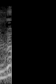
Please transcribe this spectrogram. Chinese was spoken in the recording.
होइन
